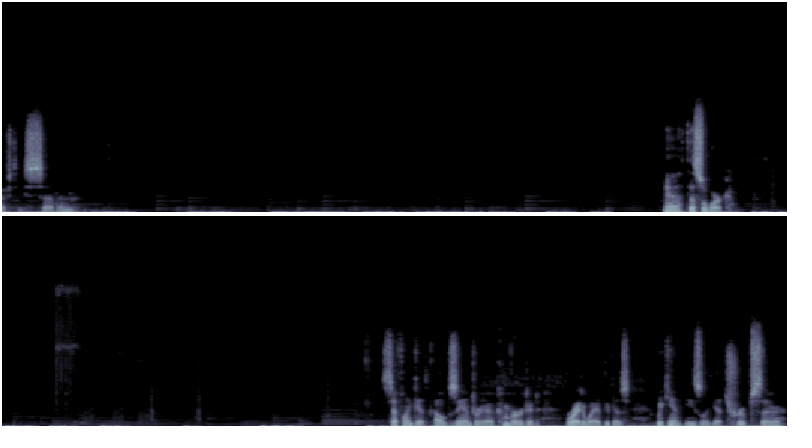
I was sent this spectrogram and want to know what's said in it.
57. Yeah, this will work. Let's definitely get Alexandria converted right away because we can't easily get troops there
